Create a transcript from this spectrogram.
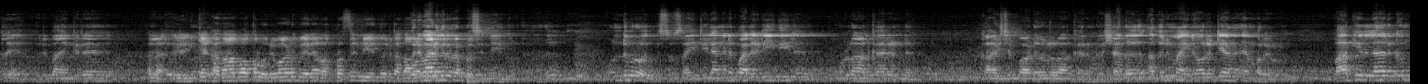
അല്ലേ ഒരു ഭയങ്കര അല്ല എനിക്ക് കഥാപാത്രം ഒരുപാട് പേരെ റെപ്രസെന്റ് ചെയ്യുന്ന ഒരു ഒരുപാട് കഥാപാത്രം പേര് റെപ്രസെന്റ് ചെയ്യുന്നുണ്ട്. അത് ഉണ്ട് ബ്രോ സൊസൈറ്റിയിൽ അങ്ങനെ പല രീതിയിൽ ഉള്ള ആൾക്കാരുണ്ട്. കാഴ്ചപ്പാടുകളുള്ള ആൾക്കാരുണ്ട്. പക്ഷെ അത് അതൊരു മൈനോറിറ്റി ആണെന്ന് ഞാൻ പറയുള്ളൂ. ബാക്കി എല്ലാവർക്കും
